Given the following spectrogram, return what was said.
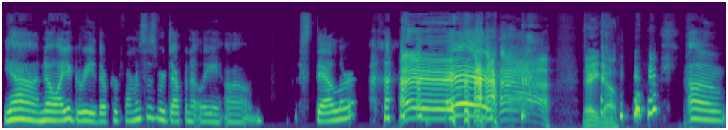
Yeah, no, I agree. Their performances were definitely um stellar. Hey! there you go. um,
